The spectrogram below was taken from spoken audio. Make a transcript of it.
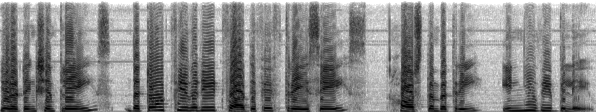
Your attention please. The top favorite for the fifth race is horse number 3, In You We Believe.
